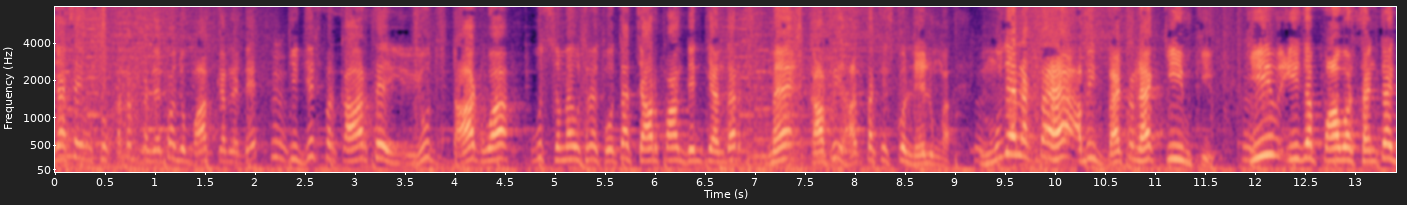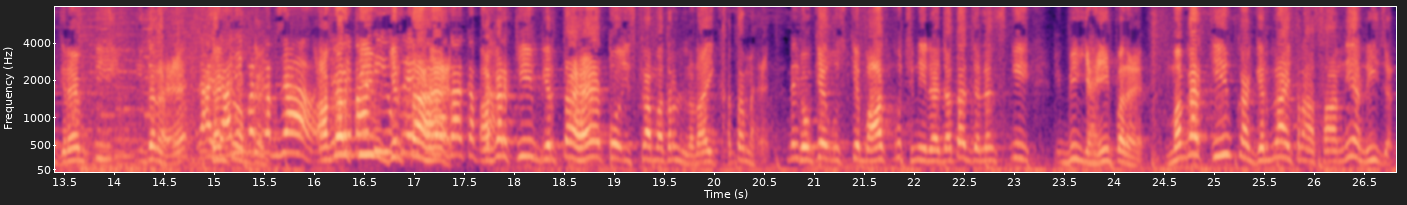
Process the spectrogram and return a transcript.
जैसे उसको खत्म कर देता हूँ जो बात कर रहे थे कि जिस प्रकार से युद्ध स्टार्ट हुआ उस समय उसने सोचा चार पाँच दिन के अंदर मैं काफ़ी हद तक इसको ले लूँगा। मुझे लगता है अभी बैटल है कीव की। Kyiv is a power centre gravity इधर है राजधानी पर कब्जा, अगर कीव गिरता है अगर कीव गिरता है तो इसका मतलब लड़ाई खत्म है क्योंकि उसके बाद कुछ नहीं रह जाता जेलेंस्की भी यहीं पर है। मगर कीव का गिरना इतना आसान नहीं है रीजन।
